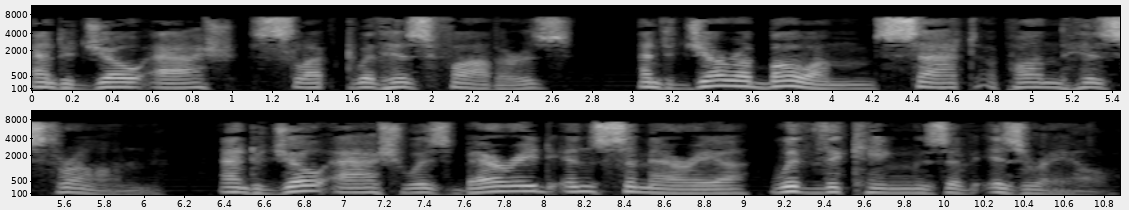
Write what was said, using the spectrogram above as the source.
And Joash slept with his fathers, and Jeroboam sat upon his throne, and Joash was buried in Samaria with the kings of Israel.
